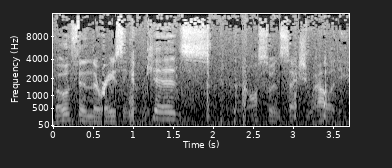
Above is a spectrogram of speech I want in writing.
both in the raising of kids and also in sexuality,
